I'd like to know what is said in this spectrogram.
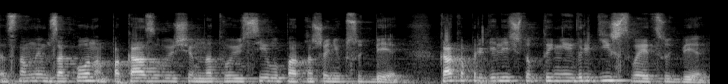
основным законом, показывающим на твою силу по отношению к судьбе. Как определить, чтобы ты не вредишь своей судьбе?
